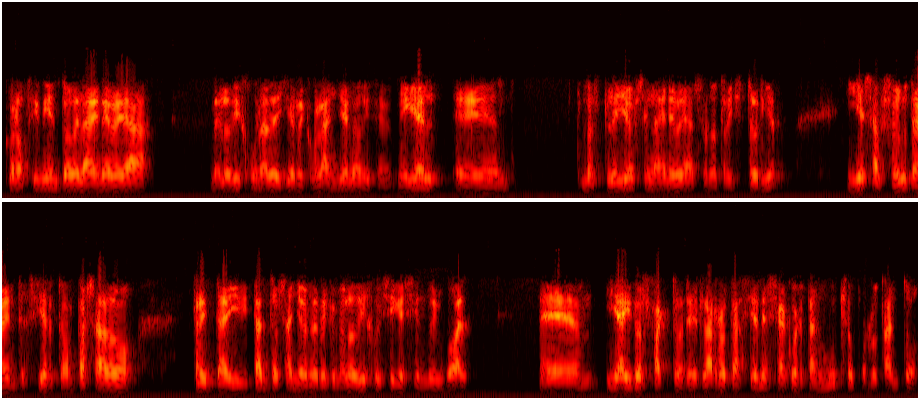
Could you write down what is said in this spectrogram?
conocimiento de la NBA, me lo dijo una de Jerry Colangelo, dice, Miguel, eh, los playoffs en la NBA son otra historia y es absolutamente cierto. Han pasado treinta y tantos años desde que me lo dijo y sigue siendo igual. Eh, y hay dos factores. Las rotaciones se acortan mucho, por lo tanto,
